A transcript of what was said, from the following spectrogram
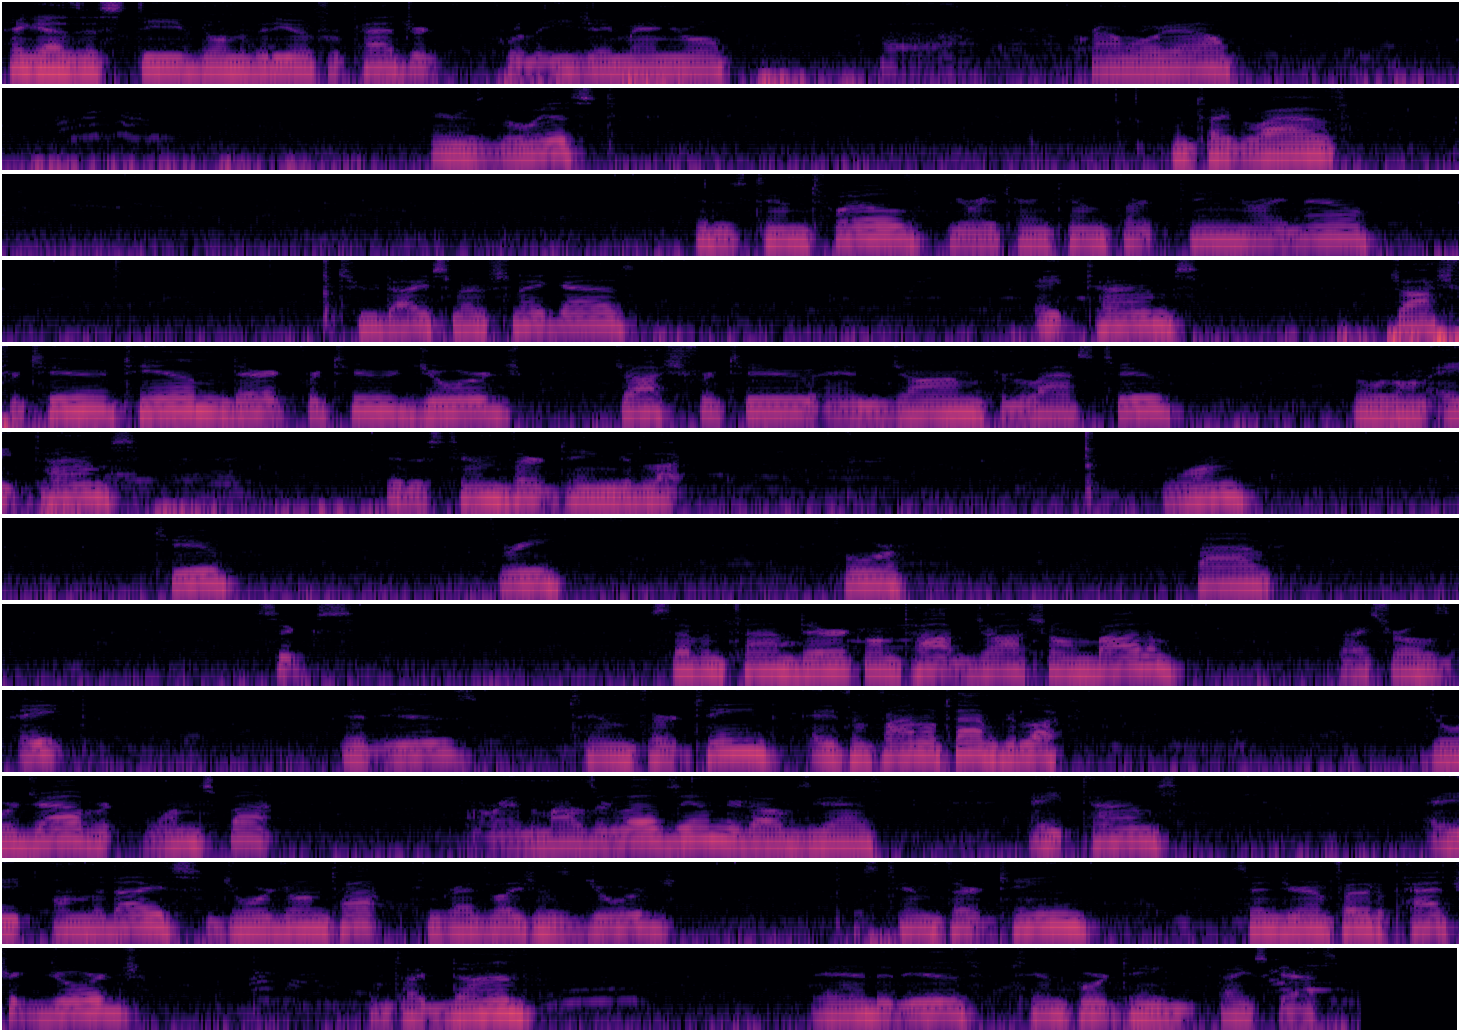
Hey guys, this is Steve doing the video for Patrick for the EJ Manuel uh, Crown Royale. Here's the list. I'm type live. It is 1012. Get already turned turn 1013 right now. Two dice, no snake eyes. Eight times. Josh for two, Tim, Derek for two, George, Josh for two, and John for the last two. And we're going eight times. It is 1013. Good luck. One, two, three, four, five, six, seven time Derek on top, Josh on bottom. Dice rolls 8. It is 10-13. Eighth and final time. Good luck. George Albert, one spot. Our randomizer loves the underdogs, guys. Eight times. Eight on the dice. George on top. Congratulations, George. It's 10-13. Send your info to Patrick George. We'll type done. And it is 10-14. Thanks, guys.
